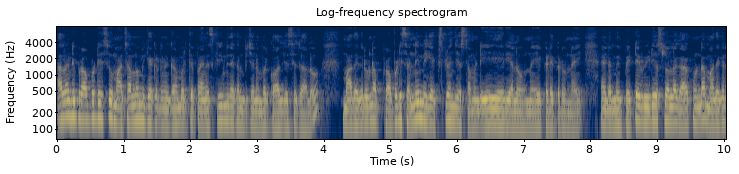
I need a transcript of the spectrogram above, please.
అలాంటి ప్రాపర్టీస్ మా ఛానల్లో మీకు ఎక్కడైనా కనబడితే పైన స్క్రీన్ మీద కనిపించే నెంబర్ కాల్ చేస్తే చాలు. మా దగ్గర ఉన్న ప్రాపర్టీస్ అన్నీ మీకు ఎక్స్ప్లెయిన్ చేస్తామండి. ఏ ఏరియాలో ఉన్నాయి ఎక్కడెక్కడ ఉన్నాయి. అండ్ మేము పెట్టే వీడియోస్లలో కాకుండా మా దగ్గర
